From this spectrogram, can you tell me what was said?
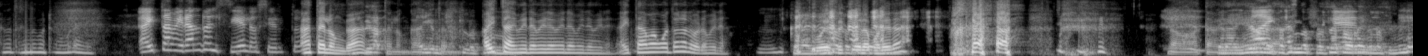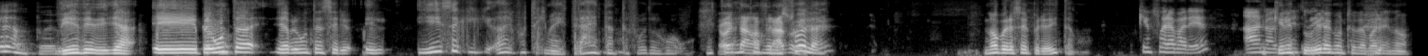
¿Qué está haciendo contra la muralla? Ahí está mirando el cielo, ¿cierto? Ah, está elongando, Mira, está elongando. ahí está lo elongando. Ahí está, mira, mira, mira, mira, mira. Ahí está más guatón Álvaro, mira. ¿Tuvo efecto de la polera? No, está Pero bien. ayer Ay, está haciendo el proceso de reconocimiento. 10 de 10, ya. Eh, pregunta, ya pregunta en serio. El, ¿Y ese que, ay, puta, que me distraen tantas fotos? guau. ¿Este No, es está por más flaco. Venezuela? ¿viste? No, pero ese es el periodista. po. ¿Quién fuera pared? Ah, no. ¿Quién ¿quién estuviera contra la pared? No.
